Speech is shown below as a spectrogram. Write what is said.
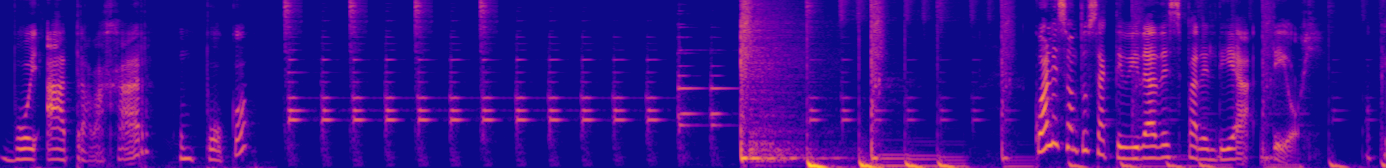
Voy a trabajar un poco. ¿Cuáles son tus actividades para el día de hoy? ¿Ok?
